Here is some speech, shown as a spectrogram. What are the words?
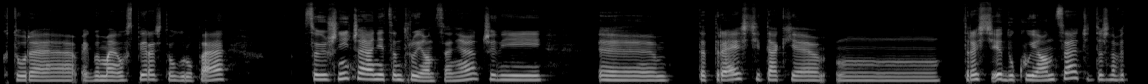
które jakby mają wspierać tą grupę. Sojusznicze, a nie centrujące, nie? Czyli te treści takie mm, treści edukujące, czy też nawet,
